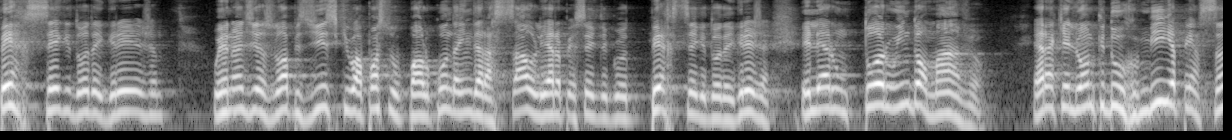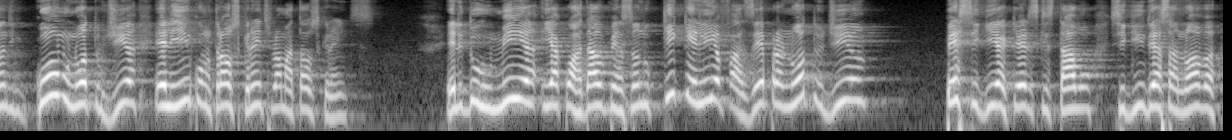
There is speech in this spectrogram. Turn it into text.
perseguidor da igreja. O Hernandes Dias Lopes disse que o apóstolo Paulo, quando ainda era Saulo e era perseguidor, perseguidor da igreja, ele era um touro indomável. Era aquele homem que dormia pensando em como no outro dia ele ia encontrar os crentes para matar os crentes. Ele dormia e acordava pensando o que, que ele ia fazer para no outro dia perseguir aqueles que estavam seguindo essa nova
